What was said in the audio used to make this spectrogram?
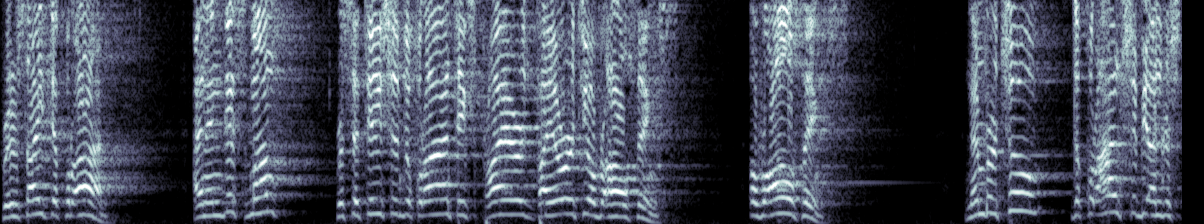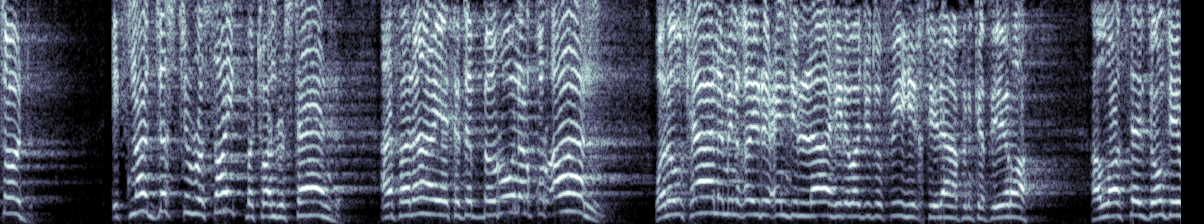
Recite the Quran. And in this month, recitation of the Quran takes prior, priority over all things. Over all things. Number two, the Quran should be understood. It's not just to recite, but to understand. أفلا يتدبرون القرآن ولو كان من غير عند الله لوجدوا فيه اختلافا كثيرا Allah says, don't they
